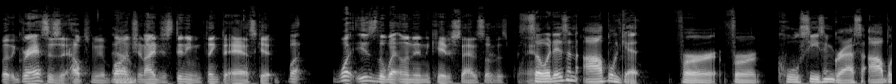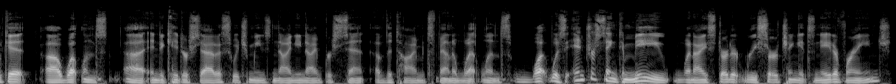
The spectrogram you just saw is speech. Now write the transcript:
But the grasses, it helps me a bunch, and I just didn't even think to ask it. But what is the wetland indicator status of this plant? So it is an obligate for for cool season grass obligate uh, wetlands uh, indicator status, which means ninety nine percent of the time it's found in wetlands. What was interesting to me when I started researching its native range,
